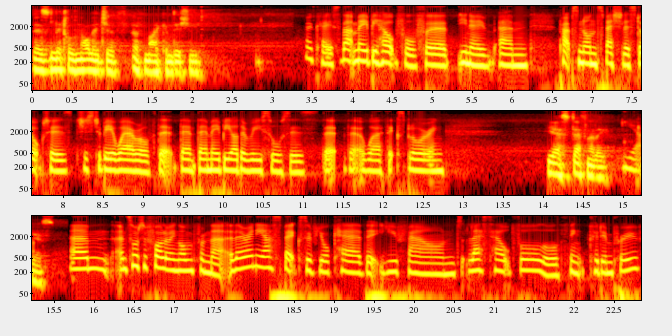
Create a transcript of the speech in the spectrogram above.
there's little knowledge of, of my condition. Okay, so that may be helpful for you know um, perhaps non-specialist doctors just to be aware of that there there may be other resources that that are worth exploring. Yes, definitely. Yeah. Yes. Um, and sort of following on from that, are there any aspects of your care that you found less helpful or think could improve?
